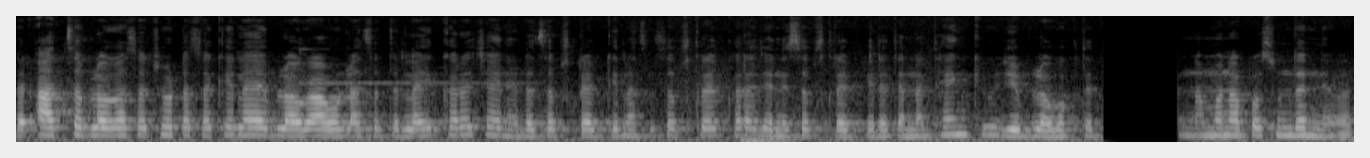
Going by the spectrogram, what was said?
तर आजचा ब्लॉग असा छोटासा केला आहे. ब्लॉग आवडला असेल तर लाईक करा चॅनलला सबस्क्राईब केलं असेल सबस्क्राईब करा. ज्यांनी सबस्क्राईब केलं त्यांना थँक्यू जे ब्लॉग बघतात त्यांना मनापासून धन्यवाद.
